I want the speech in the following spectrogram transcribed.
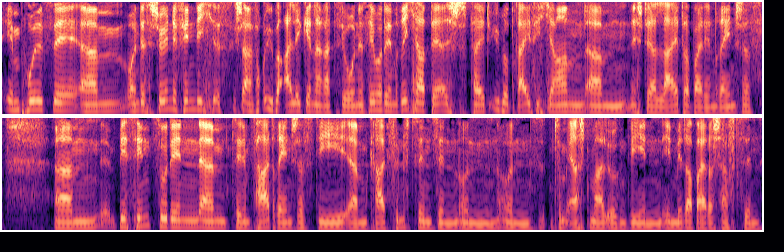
Impulse ähm, und das Schöne finde ich, es ist einfach über alle Generationen. Jetzt sehen wir den Richard, der ist seit über 30 Jahren ähm, ist der Leiter bei den Rangers, ähm, bis hin zu den, ähm, zu den Pfadrangers, die ähm, gerade 15 sind und, und zum ersten Mal irgendwie in, in Mitarbeiterschaft sind.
